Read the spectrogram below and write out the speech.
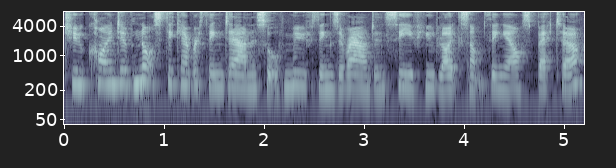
to kind of not stick everything down and sort of move things around and see if you like something else better.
